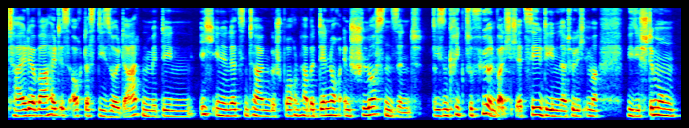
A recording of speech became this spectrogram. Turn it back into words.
Teil der Wahrheit ist auch, dass die Soldaten, mit denen ich in den letzten Tagen gesprochen habe, dennoch entschlossen sind, diesen Krieg zu führen, weil ich erzähle denen natürlich immer, wie die Stimmung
